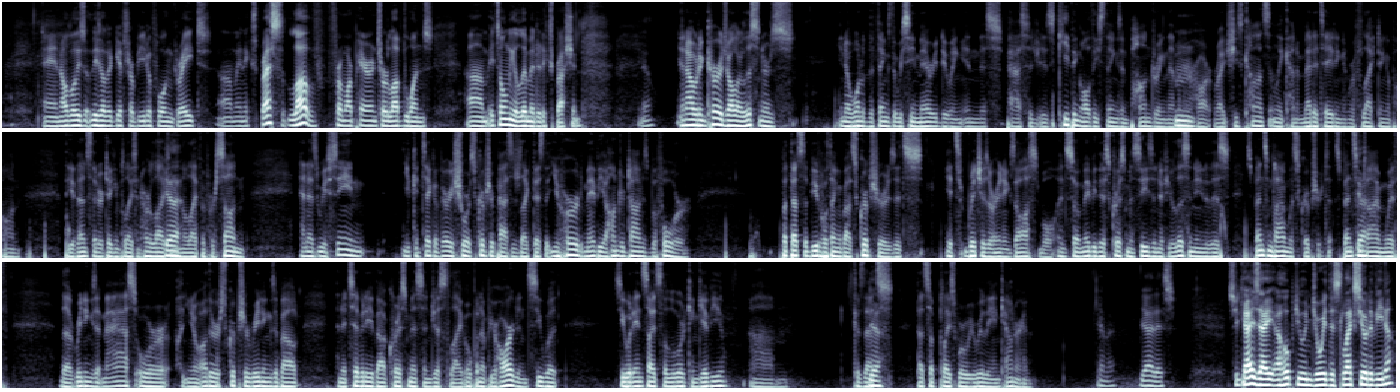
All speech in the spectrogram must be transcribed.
And although these these other gifts are beautiful and great, um, and express love from our parents or loved ones, um, it's only a limited expression. You know. And I would encourage all our listeners, you know, one of the things that we see Mary doing in this passage is keeping all these things and pondering them in Mm. her heart, right? She's constantly kind of meditating and reflecting upon the events that are taking place in her life Yeah. and in the life of her son. And as we've seen, you can take a very short scripture passage like this that you've heard maybe a hundred times before. But that's the beautiful thing about scripture is its its riches are inexhaustible. And so maybe this Christmas season, if you're listening to this, spend some time with scripture. T- spend some Yeah. time with the readings at mass or uh, you know other scripture readings about the nativity about christmas and just like open up your heart and see what see what insights the lord can give you because Yeah. that's that's a place where we really encounter him Yeah, man. Yeah, it is. So, guys, I, I hope you enjoyed this Lectio Divina,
